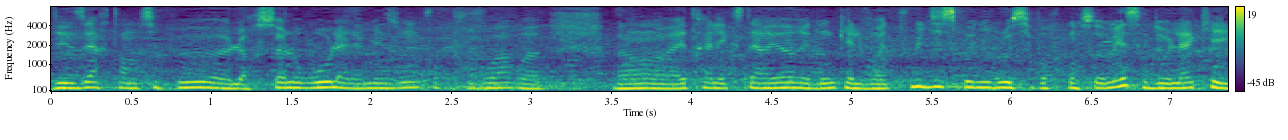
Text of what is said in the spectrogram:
désertent un petit peu euh, leur seul rôle à la maison pour pouvoir euh, ben, être à l'extérieur et donc elles vont être plus disponibles aussi pour consommer. C'est de là qu'est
